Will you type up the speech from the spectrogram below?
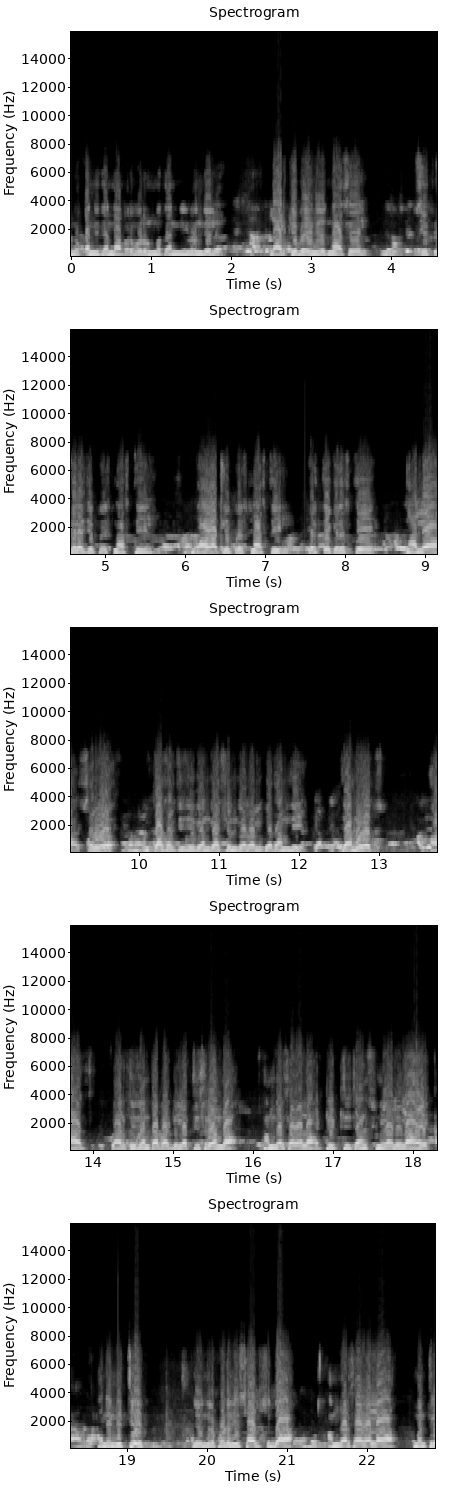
लोकांनी त्यांना भरभरून मतांनी निवडून दिलं. लाडकी बहीण योजना असेल शेतकऱ्याचे प्रश्न असतील गावातले प्रश्न असतील प्रत्येक रस्ते नाल्या सर्व विकासाची जी गंगा शेंगा तालुक्यात आणली त्यामुळेच आज भारतीय जनता पार्टीला तिसऱ्यांदा आमदार साहेबाला हॅट्रिकची चान्स मिळालेला आहे. आणि निश्चित देवेंद्र फडणवीस साहेब सुद्धा आमदार साहेबाला मंत्री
